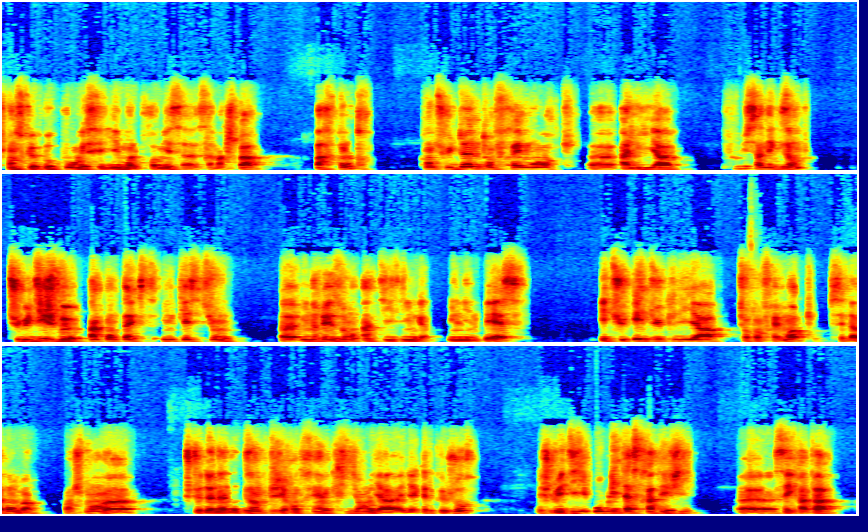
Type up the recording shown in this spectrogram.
Je pense que beaucoup ont essayé. Moi, le premier, ça ne marche pas. Par contre, quand tu donnes ton framework euh, à l'IA plus un exemple, tu lui dis je veux un contexte, une question, euh, une raison, un teasing, une ligne PS et tu éduques l'IA sur ton framework, c'est de la bombe. Hein. Franchement, euh, je te donne un exemple. J'ai rentré un client il y a quelques jours. Je lui ai dit, oublie ta stratégie, euh, ça ira pas.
